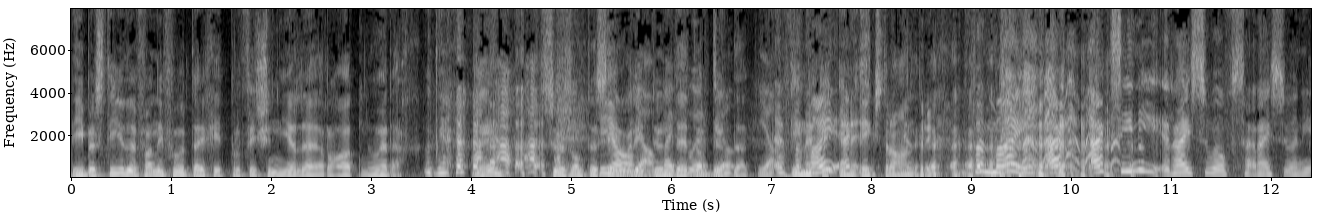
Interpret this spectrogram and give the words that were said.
die bestuurder van die voertuig het professionele raad nodig. Nee? Soos om te sê Ja, hoe jy ja, doen dit of doen dit. Ja. Eh, Vir en 'n- my en 'n ek, ekstra handtrek. vir my ek ek sien nie ry so of ry so nie.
